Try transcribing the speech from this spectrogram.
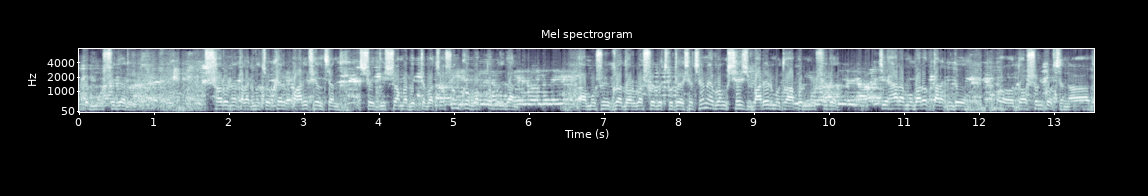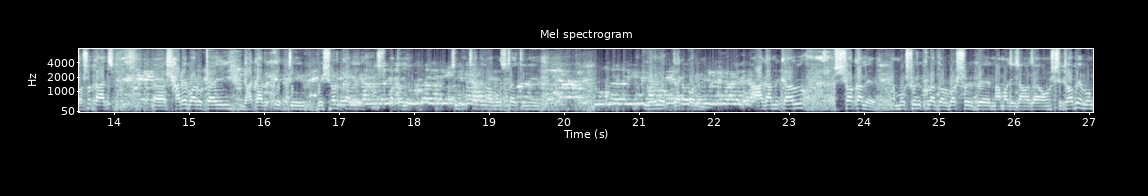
আপন মসজিদের স্মরণে তারা কিন্তু চোখের পাড়ি ফেলছেন, সেই দৃশ্য আমরা দেখতে পাচ্ছি। অসংখ্য ভক্ত মরিদান মসুরি খোলা দরবার শরীফে ছুটে এসেছেন এবং শেষবারের মতো আপন মসজিদের চেহারা মোবারক তারা কিন্তু দর্শন করছেন। দর্শক, আজ সাড়ে বারোটায় ঢাকার একটি বেসরকারি হাসপাতালে চিকিৎসাধীন অবস্থায় তিনি ইহলোক ত্যাগ করেন। আগামীকাল সকালে মসুরি খোলা দরবার শরীফে নামাজে জানাজা অনুষ্ঠিত হবে এবং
